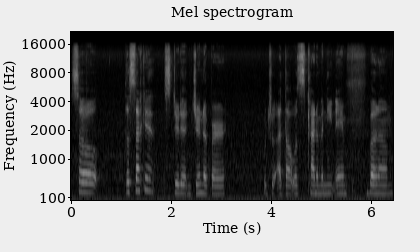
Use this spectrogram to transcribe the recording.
So the second student, Juniper, which I thought was kind of a neat name, but um,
